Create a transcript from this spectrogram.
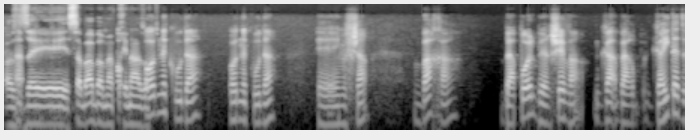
אז סבבה מהבחינה הזאת. עוד נקודה עוד נקודה אם אפשר. בכר בהפועל באר שבע, ראית את זה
